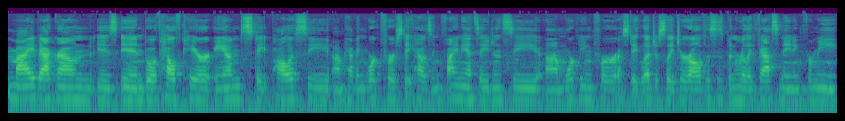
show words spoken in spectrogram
My background is in both healthcare and state policy, um, having worked for a state housing finance agency, um, working for a state legislature. All of this has been really fascinating for me.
